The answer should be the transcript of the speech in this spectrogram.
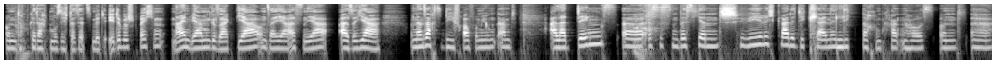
Und Ja. habe gedacht, muss ich das jetzt mit Ede besprechen? Nein, wir haben gesagt, ja, unser Ja ist ein Ja, also ja. Und dann sagte die Frau vom Jugendamt, allerdings äh, ist es ein bisschen schwierig gerade, die Kleine liegt noch im Krankenhaus und äh,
